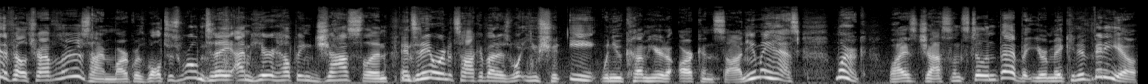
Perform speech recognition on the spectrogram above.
Hey there fellow travelers, I'm Mark with Wolters World and today I'm here helping Jocelyn and today we're going to talk about is what you should eat when you come here to Arkansas. And you may ask, Mark, why is Jocelyn still in bed but you're making a video?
